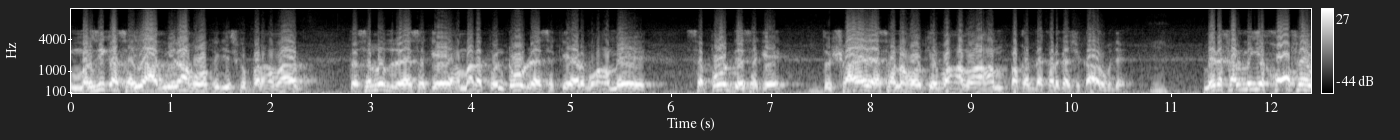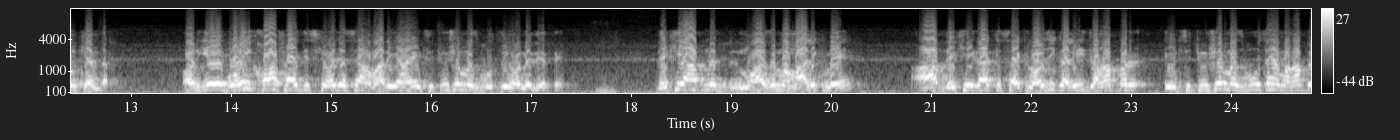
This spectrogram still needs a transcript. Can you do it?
مرضی کا صحیح آدمی نہ ہو کہ جس کے اوپر ہمارا تسلط رہ سکے ہمارا کنٹرول رہ سکے اور وہ ہمیں سپورٹ دے سکے تو شاید ایسا نہ ہو کہ وہ ہم پکڑ دکڑ کا شکار ہو جائے میرے خیال میں یہ خوف ہے ان کے اندر۔ اور یہ وہی خوف ہے جس کی وجہ سے ہمارے یہاں انسٹیٹیوشن مضبوط نہیں ہونے دیتے۔ دیکھیے آپ نے معظم ممالک میں آپ دیکھیے گا کہ سائیکلوجیکلی جہاں پر انسٹیٹیوشن مضبوط ہے وہاں پہ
